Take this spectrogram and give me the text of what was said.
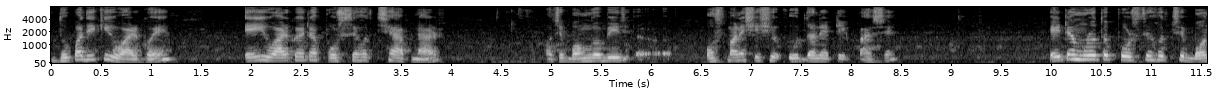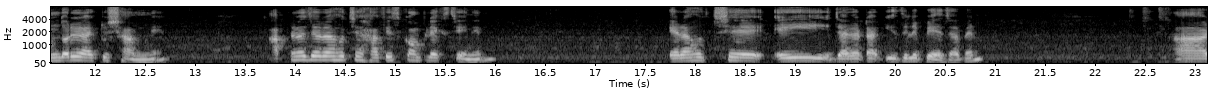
ধূপাদিকি ওয়ার্কওয়ে এই ওয়ার্কওয়েটা পড়ছে হচ্ছে আপনার, হচ্ছে বঙ্গবীর ওসমানী শিশু উদ্যানের ঠিক পাশে। এইটা মূলত পড়ছে হচ্ছে বন্দরের একটু সামনে। আপনারা যারা হচ্ছে হাফিজ কমপ্লেক্স চেনেন, এরা হচ্ছে এই জায়গাটা ইজিলি পেয়ে যাবেন। আর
